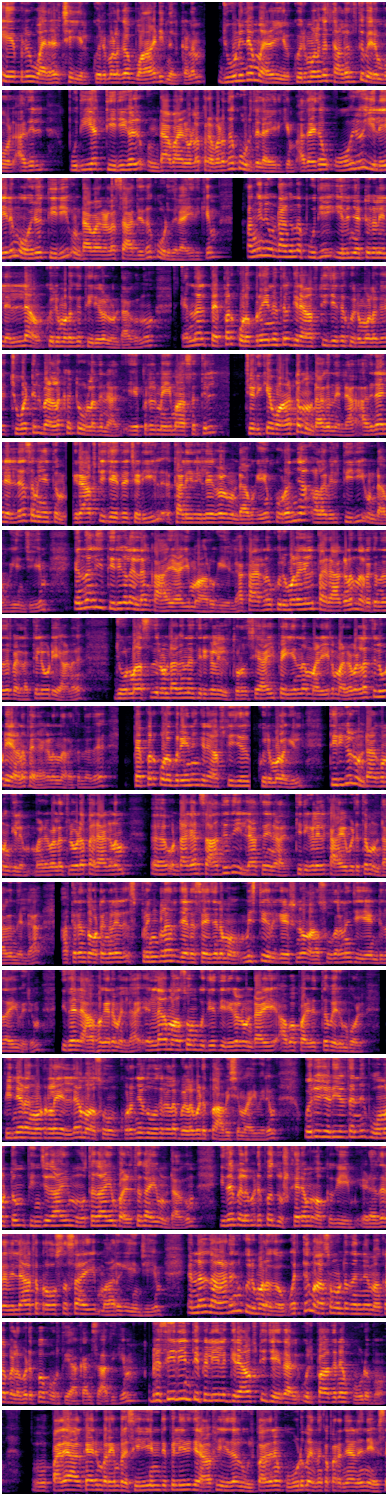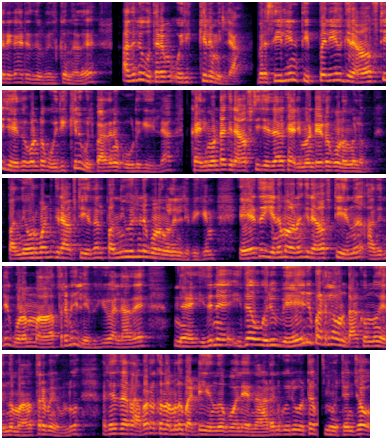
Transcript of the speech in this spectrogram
ഏപ്രിൽ വരൾച്ചയിൽ കുരുമുളക് വാടി നിൽക്കണം. ജൂണിലെ മഴയിൽ കുരുമുളക് തളിർത്തു വരുമ്പോൾ അതിൽ പുതിയ തിരികൾ ഉണ്ടാവാനുള്ള പ്രവണത കൂടുതലായിരിക്കും. അതായത് ഓരോ ഇലയിലും ഓരോ തിരി ഉണ്ടാവാനുള്ള സാധ്യത കൂടുതലായിരിക്കും. അങ്ങനെ ഉണ്ടാകുന്ന പുതിയ ഇലഞ്ഞെട്ടുകളിലെല്ലാം കുരുമുളക് തിരികൾ ഉണ്ടാകുന്നു. എന്നാൽ പെപ്പർ കുളബ്രൈനത്തിൽ ഗ്രാഫ്റ്റ് ചെയ്ത കുരുമുളക് ചുവട്ടിൽ വെള്ളക്കെട്ട് ഉള്ളതിനാൽ ഏപ്രിൽ മെയ് മാസത്തിൽ ചെടിക്ക് വാട്ടം ഉണ്ടാകുന്നില്ല. അതിനാൽ എല്ലാ സമയത്തും ഗ്രാഫ്റ്റ് ചെയ്ത ചെടിയിൽ തളിരിലകൾ ഉണ്ടാവുകയും കുറഞ്ഞ അളവിൽ തിരി ഉണ്ടാവുകയും ചെയ്യും. എന്നാൽ ഈ തിരികളെല്ലാം കായായി മാറുകയില്ല. കാരണം കുരുമുളകിൽ പരാഗണം നടക്കുന്നത് വെള്ളത്തിലൂടെയാണ്. ജൂൺ മാസത്തിൽ ഉണ്ടാകുന്ന തിരികളിൽ തുടർച്ചയായി പെയ്യുന്ന മഴയിൽ മഴവെള്ളത്തിലൂടെയാണ് പരാഗണം നടക്കുന്നത്. പെപ്പർ കുളബ്രീനും ഗ്രാഫ്റ്റ് ചെയ്ത കുരുമുളകിൽ തിരികൾ ഉണ്ടാകുമെങ്കിലും മഴവെള്ളത്തിലൂടെ പരാഗണം ഉണ്ടാകാൻ സാധ്യതയില്ലാത്തതിനാൽ തിരികളിൽ കായപിടുത്തം ഉണ്ടാകുന്നില്ല. അത്തരം തോട്ടങ്ങളിൽ സ്പ്രിംഗ്ലർ ജലസേചനമോ മിസ്റ്റ് ഇറിഗേഷനോ ആസൂത്രണം ചെയ്യേണ്ടതായി വരും. ഇത് ലാഭകരമല്ല. എല്ലാ മാസവും പുതിയ തിരികൾ ഉണ്ടായി അവ പഴുത്ത് വരുമ്പോൾ പിന്നീട് അങ്ങോട്ടുള്ള എല്ലാ മാസവും കുറഞ്ഞ തോതിലുള്ള വിളവെടുപ്പ് ആവശ്യമായി വരും. ഒരു ചെടിയിൽ തന്നെ പൂമട്ടും പിഞ്ചുകായും മൂത്തകായും പഴുത്തുകായും ഉണ്ടാകും. ഇത് വിളവെടുപ്പ് ദുഷ്കരമാക്കുകയും ഇടതരവില്ലാത്ത പ്രോസസ്സായി മാറുകയും ചെയ്യും. എന്നാൽ നാടൻ കുരുമുളക് ഒറ്റ മാസം കൊണ്ട് തന്നെ നമുക്ക് വിളവെടുപ്പ് പൂർത്തിയാക്കാൻ സാധിക്കും. ബ്രസീലിയൻ തിപ്പിലിയിൽ ഗ്രാഫ്റ്റ് ചെയ്താൽ ഉൽപാദനം കൂടുമോ? പല ആൾക്കാരും പറയും ബ്രസീലിയൻ തിപ്പിലിയിൽ ഗ്രാഫ്റ്റ് ചെയ്താൽ ഉൽപാദനം കൂടുമെന്നൊക്കെ പറഞ്ഞാണ് നഴ്സറിക്കാർ ഇത് വിൽക്കുന്നത്. അതിന് ഉത്തരം ഒരിക്കലുമില്ല. ബ്രസീലിയൻ തിപ്പലിയിൽ ഗ്രാഫ്റ്റ് ചെയ്തുകൊണ്ട് ഒരിക്കലും ഉൽപാദനം കൂടുകയില്ല. കരിമുണ്ട ഗ്രാഫ്റ്റ് ചെയ്താൽ കരിമുണ്ടയുടെ ഗുണങ്ങളും പന്നിയൂർ വൺ ഗ്രാഫ്റ്റ് ചെയ്താൽ പന്നിയൂരിന്റെ ഗുണങ്ങളും ലഭിക്കും. ഏത് ഇനമാണ് ഗ്രാഫ്റ്റ് ചെയ്യുന്നത് അതിന്റെ ഗുണം മാത്രമേ ലഭിക്കൂ. അല്ലാതെ ഇതിന് ഇത് ഒരു വേര് പടലം ഉണ്ടാക്കുന്നു എന്ന് മാത്രമേ ഉള്ളൂ. അതായത് റബ്ബറൊക്കെ നമ്മൾ ബഡ് ചെയ്യുന്നത് പോലെ നാടൻ കുരു വിട്ട് നൂറ്റഞ്ചോ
